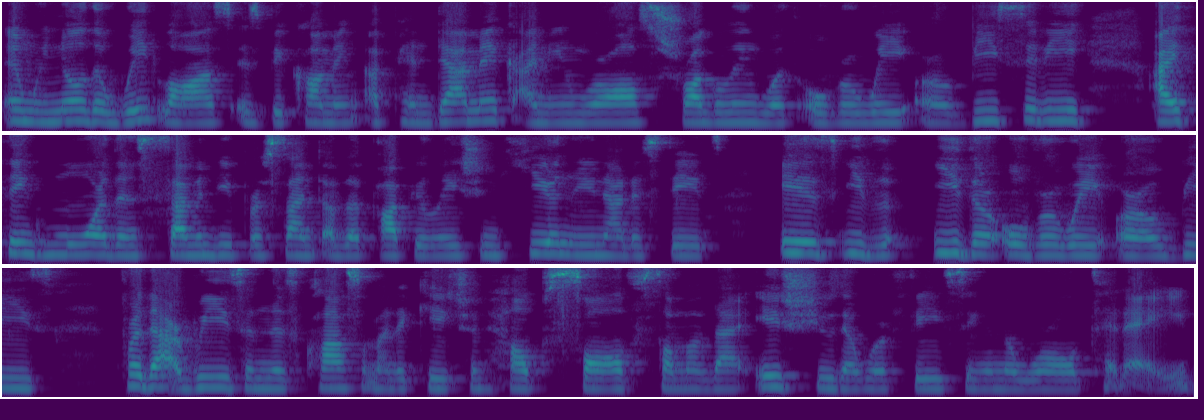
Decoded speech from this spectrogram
and we know that weight loss is becoming a pandemic. I mean, we're all struggling with overweight or obesity. I think more than 70% of the population here in the United States is either either overweight or obese. For that reason, this class of medication helps solve some of that issue that we're facing in the world today.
